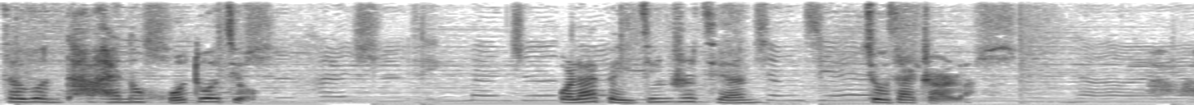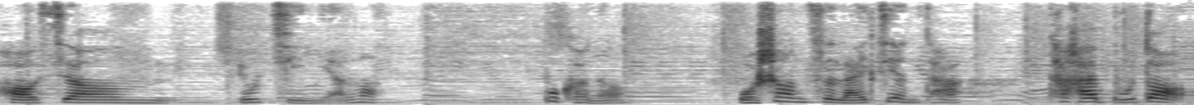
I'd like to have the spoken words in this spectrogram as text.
在问他还能活多久。我来北京之前就在这儿了，好像有几年了。不可能，我上次来见他，他还不到。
